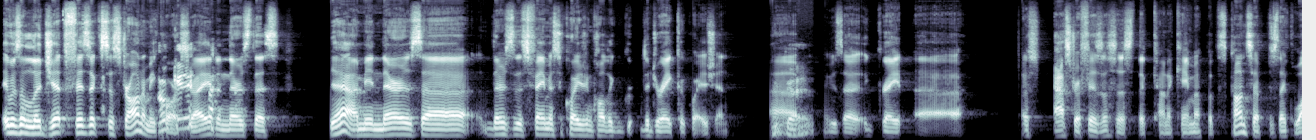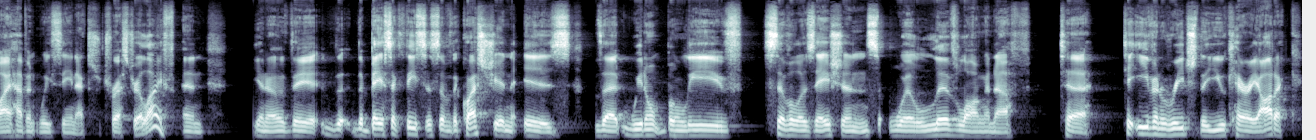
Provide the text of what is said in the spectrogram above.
it was a legit physics astronomy course okay. right and there's this yeah, I mean, there's uh, there's this famous equation called the, the Drake equation. Okay. Um, he was a great uh, astrophysicist that kind of came up with this concept. Is like, why haven't we seen extraterrestrial life? And you know, the, the the basic thesis of the question is that we don't believe civilizations will live long enough to to even reach the eukaryotic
